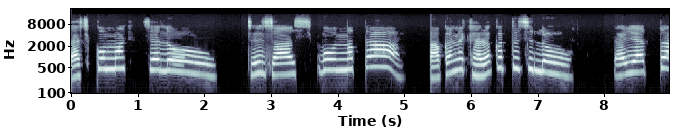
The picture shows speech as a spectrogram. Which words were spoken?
রাজকুমার ছিল। সে রাজকুমারটা বাগানে খেলা করতেছিল। তাই একটা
